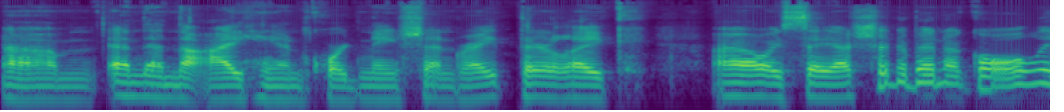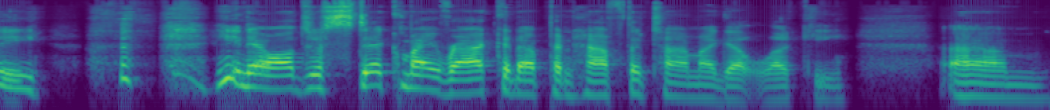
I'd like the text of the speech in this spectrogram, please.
um, and then the eye hand coordination. Right. They're like I always say, I should have been a goalie. you know, I'll just stick my racket up, and half the time I get lucky. Um,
